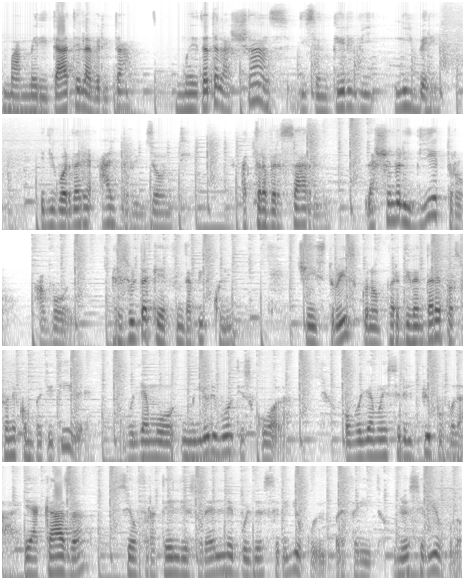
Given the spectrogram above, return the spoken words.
ma meritate la verità, meritate la chance di sentirvi liberi e di guardare altri orizzonti, attraversarli, lasciandoli dietro a voi. Risulta che fin da piccoli ci istruiscono per diventare persone competitive, vogliamo i migliori voti a scuola o vogliamo essere il più popolare e a casa se ho fratelli e sorelle voglio essere io quello preferito, voglio essere io quello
